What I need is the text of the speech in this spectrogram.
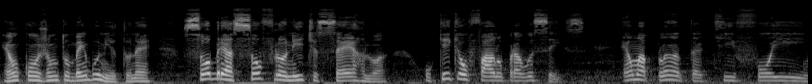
É um conjunto bem bonito, né? Sobre a Sofronite cernua, o que, que eu falo para vocês? É uma planta que foi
